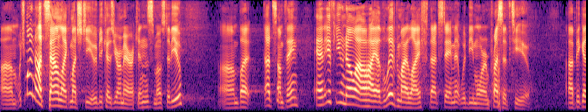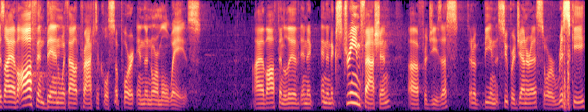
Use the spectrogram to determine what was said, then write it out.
Um, which might not sound like much to you because you're Americans, most of you, um, but that's something. And if you know how I have lived my life, that statement would be more impressive to you uh, because I have often been without practical support in the normal ways. I have often lived in, a, in an extreme fashion uh, for Jesus, sort of being super generous or risky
